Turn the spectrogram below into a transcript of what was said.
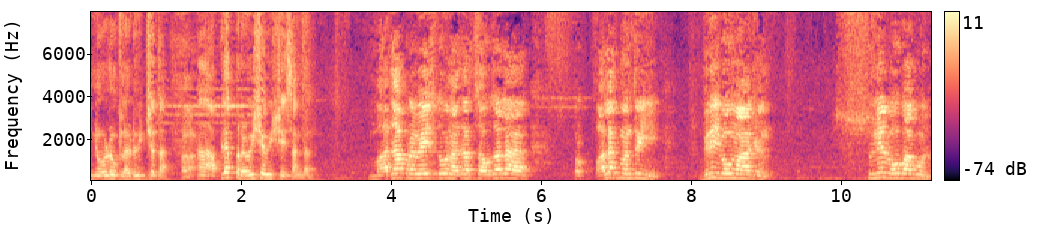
निवडणूक लढवू इच्छिता. आपल्या प्रवेशाविषयी सांगाल. माझा प्रवेश दोन हजार चौदाला पालकमंत्री गिरीश भाऊ महाजन सुनील भाऊ बागुल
